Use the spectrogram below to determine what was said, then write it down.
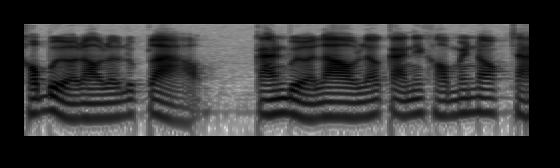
เขาเบื่อเราแล้วหรือเปล่า การเบื่อเราแล้วการที่เขาไม่นอกใจ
